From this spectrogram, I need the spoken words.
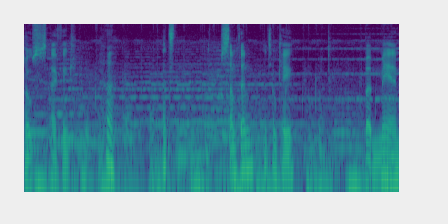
posts, I think, huh, that's something. It's okay. But man,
